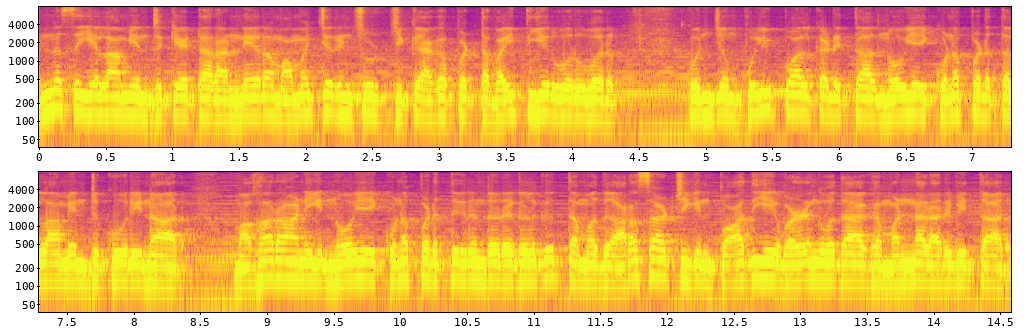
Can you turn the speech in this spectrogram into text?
என்ன செய்யலாம் என்று கேட்டார். அந்நேரம் அமைச்சரின் சூழ்ச்சிக்கு அகப்பட்ட வைத்தியர் ஒருவர் கொஞ்சம் புலிப்பால் கிடைத்தால் நோயை குணப்படுத்தலாம் என்று கூறினார். மகாராணியின் நோயை குணப்படுத்துகின்றவர்களுக்கு தமது அரசாட்சியின் பாதியை வழங்குவதாக மன்னர் அறிவித்தார்.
